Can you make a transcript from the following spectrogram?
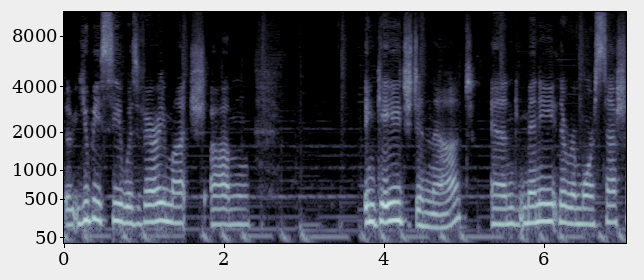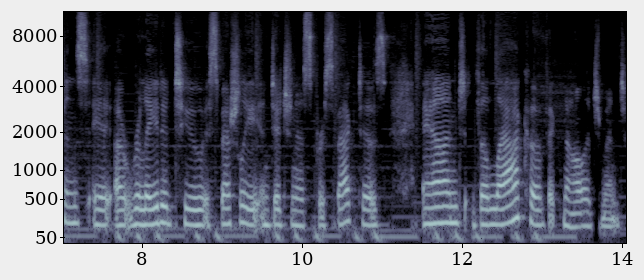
UBC was very much um, engaged in that and many there were more sessions uh, related to especially indigenous perspectives and the lack of acknowledgement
